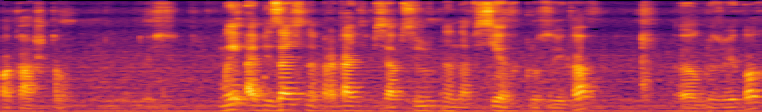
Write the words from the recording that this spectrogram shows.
Пока что. То есть мы обязательно прокатимся абсолютно на всех грузовиках. Э, грузовиках.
